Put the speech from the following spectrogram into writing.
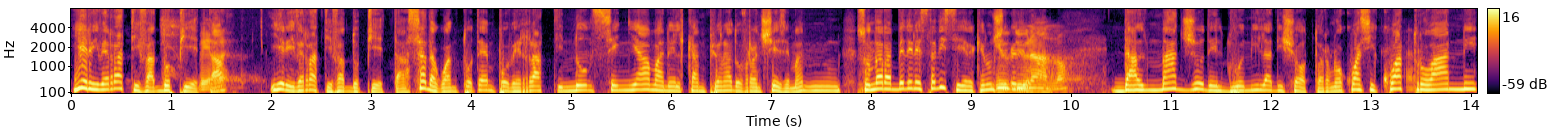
Ieri Verratti fa doppietta. Ieri Verratti fa doppietta. Sa da quanto tempo Verratti non segnava nel campionato francese? Ma mh, mm, sono andato a vedere le statistiche perché non ci credo. Di un anno? Dal maggio del 2018. Erano quasi quattro eh. anni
